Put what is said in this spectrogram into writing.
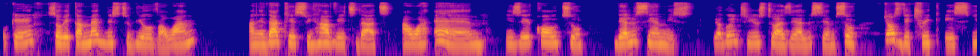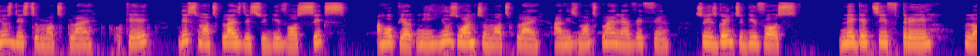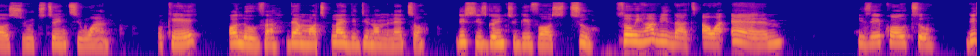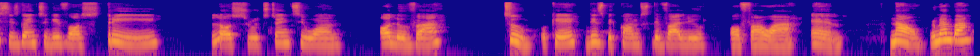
Okay, so we can make this to be over 1. And in that case, we have it that our m is equal to the LCM is, we are going to use 2 as the LCM. So just the trick is use this to multiply, okay? This multiplies this will give us 6. I hope you me. Use 1 to multiply and it's multiplying everything. So it's going to give us negative 3 plus root 21, okay? All over. Then multiply the denominator. This is going to give us 2. So we have it that our m is equal to, this is going to give us 3 plus root 21 all over 2, okay? This becomes the value of our m. Now, remember,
